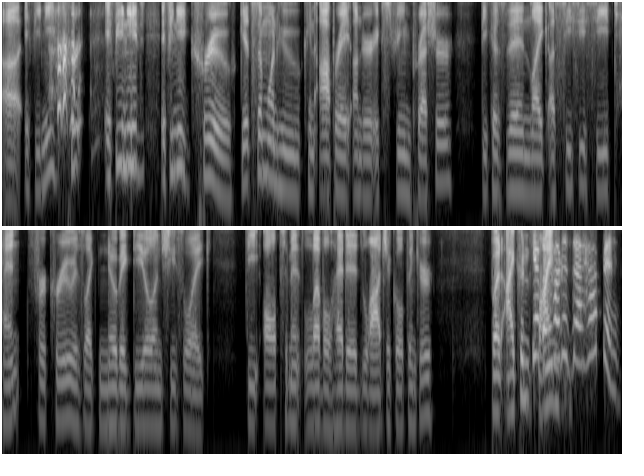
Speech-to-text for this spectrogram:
uh, if you need cr- if you need if you need crew, get someone who can operate under extreme pressure because then like a CCC tent for crew is like no big deal and she's like the ultimate level-headed logical thinker. But I couldn't yeah, find but how does that happen?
